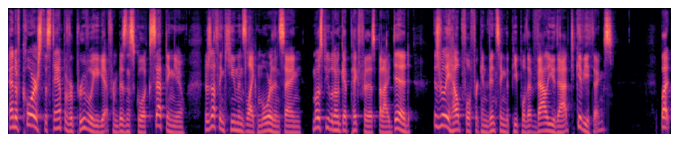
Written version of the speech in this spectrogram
And of course, the stamp of approval you get from business school accepting you, there's nothing humans like more than saying, most people don't get picked for this, but I did, is really helpful for convincing the people that value that to give you things. But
